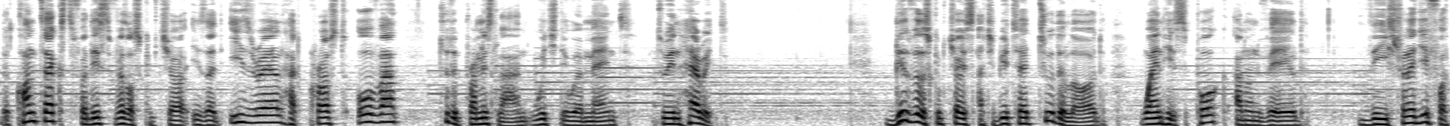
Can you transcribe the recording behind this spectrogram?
The context for this verse of scripture is that Israel had crossed over to the promised land which they were meant to inherit. This verse of scripture is attributed to the Lord when he spoke and unveiled the strategy for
